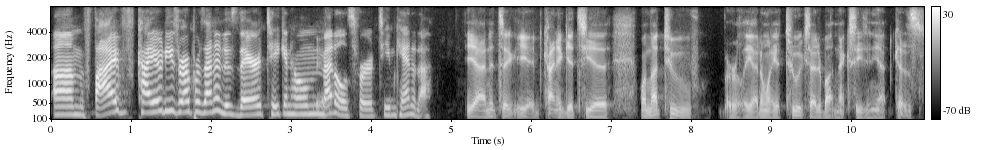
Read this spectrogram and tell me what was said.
um, five Coyotes representatives there taking home Yeah. medals for Team Canada. Yeah, and it's a it kind of gets you well, not too early. I don't want to get too excited about next season yet because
